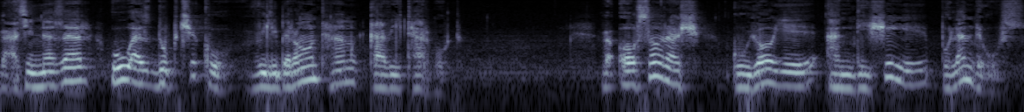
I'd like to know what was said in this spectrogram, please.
و از این نظر او از دوبچک و ویلی برانت هم قوی تر بود. و آثارش گویای اندیشه بلند اوست.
